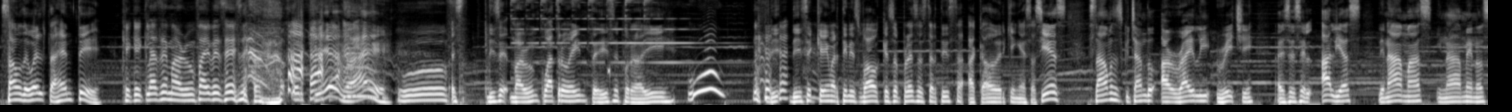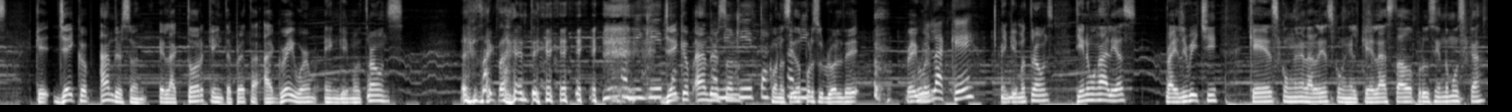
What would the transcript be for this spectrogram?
Estamos de vuelta, gente. ¿Qué, qué clase de Maroon 5 es esa? ¿Por qué, mae? Uf. Es- dice Maroon 420, dice por ahí. Di- dice Kay Martínez, wow, qué sorpresa este artista. Acabo de ver quién es. Así es, estábamos escuchando a Riley Ritchie. Ese es el alias de nada más y nada menos que Jacob Anderson, el actor que interpreta a Grey Worm en Game of Thrones. Exactamente. Amiguita. Jacob Anderson, amiguita, conocido amig- por su rol de Worm ¿la qué? en Game of Thrones, tiene un alias, Riley Ritchie, que es con el alias con el que él ha estado produciendo música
